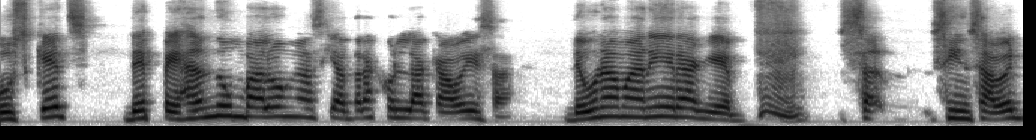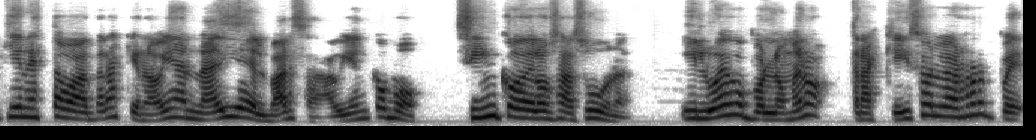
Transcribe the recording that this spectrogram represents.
Busquets despejando un balón hacia atrás con la cabeza de una manera que sin saber quién estaba atrás, que no había nadie del Barça, habían como cinco de los Asuna. Y luego, por lo menos, tras que hizo el error, pues,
